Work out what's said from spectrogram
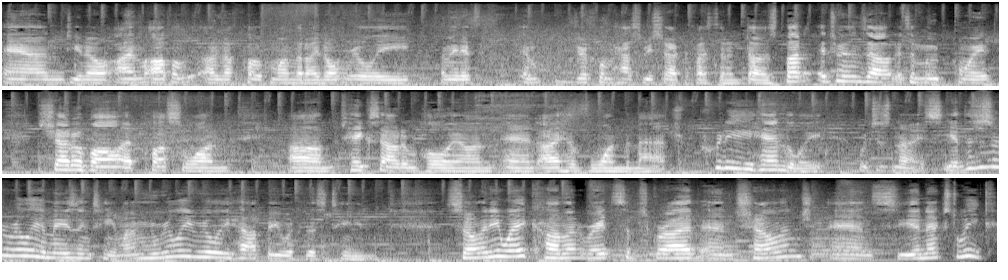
and, you know, I'm up enough Pokemon that I don't really, I mean, if Drifblim has to be sacrificed, then it does. But it turns out it's a moot point. Shadow Ball at plus one um, takes out Empoleon, and I have won the match pretty handily, which is nice. Yeah, this is a really amazing team. I'm really, really happy with this team. So anyway, comment, rate, subscribe, and challenge, and see you next week.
